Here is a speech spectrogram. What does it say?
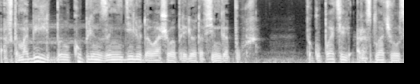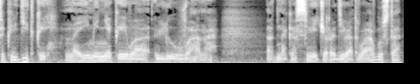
Автомобиль был куплен за неделю до вашего прилета в Сингапур. Покупатель расплачивался кредиткой на имя некоего Лювана. Однако с вечера 9 августа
